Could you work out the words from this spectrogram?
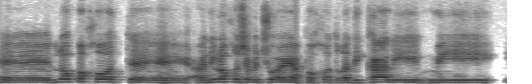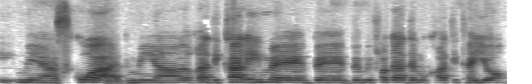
אה, לא פחות, אה, אני לא חושבת שהוא היה פחות רדיקלי מהסקואד, מהרדיקלים אה, ב- במפלגה הדמוקרטית היום.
